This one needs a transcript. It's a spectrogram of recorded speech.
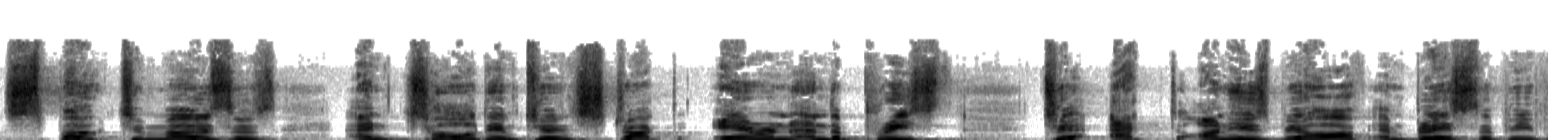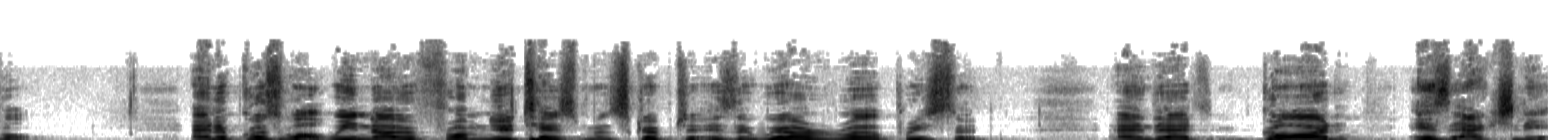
spoke to Moses and told him to instruct Aaron and the priest to act on his behalf and bless the people. And of course, what we know from New Testament scripture is that we are a royal priesthood and that God is actually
